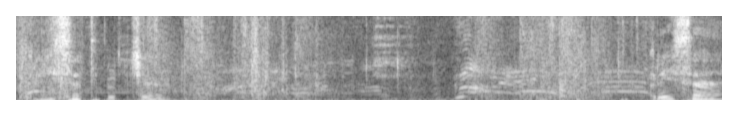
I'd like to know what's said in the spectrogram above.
Kryj se, ty blbče. Kryj se.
